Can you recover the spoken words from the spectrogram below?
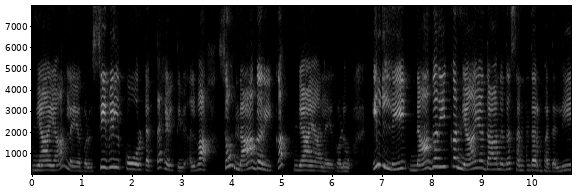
ನ್ಯಾಯಾಲಯಗಳು, ಸಿವಿಲ್ ಕೋರ್ಟ್ ಅಂತ ಹೇಳ್ತೀವಿ ಅಲ್ವಾ? ಸೊ, ನಾಗರಿಕ ನ್ಯಾಯಾಲಯಗಳು. ಇಲ್ಲಿ ನಾಗರಿಕ ನ್ಯಾಯದಾನದ ಸಂದರ್ಭದಲ್ಲಿ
